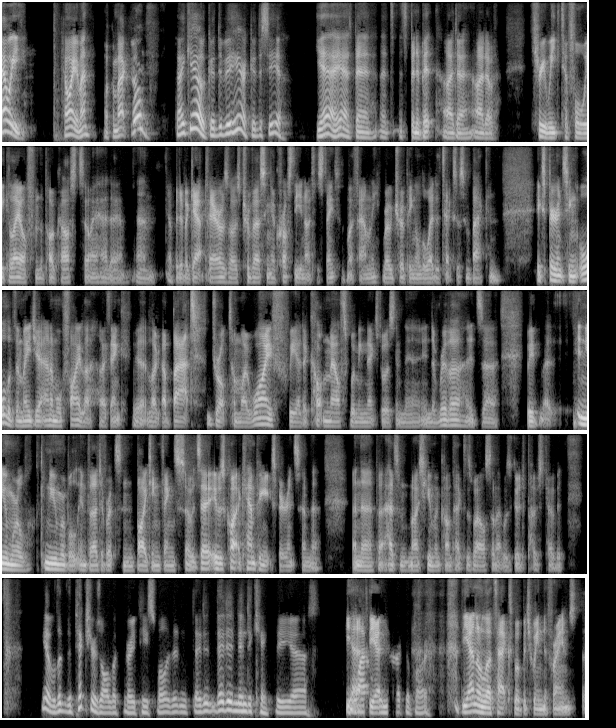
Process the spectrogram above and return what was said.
Howie, how are you, man? Welcome back. Good. Thank you. Good to be here. Good to see you. Yeah, yeah, it's been a, it's been a bit. I had a, I had a three week to four week layoff from the podcast. So I had a, um, a bit of a gap there as I was traversing across the United States with my family, road tripping all the way to Texas and back and experiencing all of the major animal phyla, I think. like a bat dropped on my wife. We had a cottonmouth swimming next to us in the in the river. It's uh, we uh, innumerable innumerable invertebrates and biting things. So it's a, it was quite a camping experience and the, and the, but had some nice human contact as well. So that was good post COVID. Yeah, well, the, the, pictures all look very peaceful. It didn't they didn't they didn't indicate the uh, yeah the, part. the animal attacks were between the frames.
